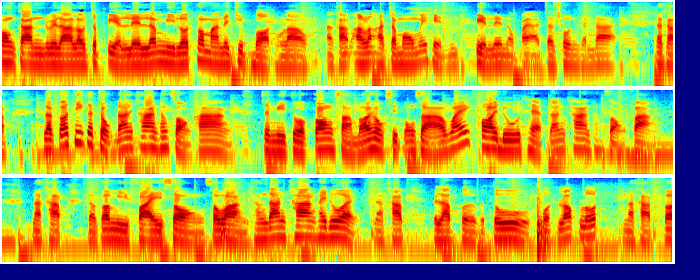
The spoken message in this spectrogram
ป้องกันเวลาเราจะเปลี่ยนเลนแล้วมีรถเข้ามาในจุดบอดของเรานะครับเอาเราอาจจะมองไม่เห็นเปลี่ยนเลนออกไปอาจจะชนกันได้นะครับแล้วก็ที่กระจกด้านข้างทั้งสองข้าง จะมีตัวกล้อง 360 องศาไว้คอยดูแถบด้านข้างทั้งสองฝั่ง นะครับแล้วก็มีไฟส่องสว่างทางด้านข้างให้ด้วยนะครับเวลาเปิดประตูปลดล็อกรถนะครับก็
